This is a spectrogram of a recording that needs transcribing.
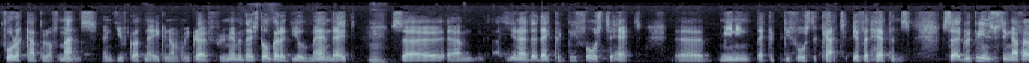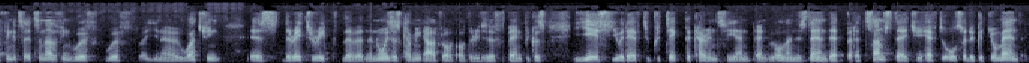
for a couple of months and you've got no economic growth? Remember, they've still got a dual mandate. Mm. So, um, you know, they could be forced to act. Uh, meaning they could be forced to cut if it happens. So it would be interesting. I, I think it's it's another thing worth worth uh, you know watching is the rhetoric, the, the noises coming out of, of the Reserve Bank. Because, yes, you would have to protect the currency, and, and we all understand that. But at some stage, you have to also look at your mandate.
